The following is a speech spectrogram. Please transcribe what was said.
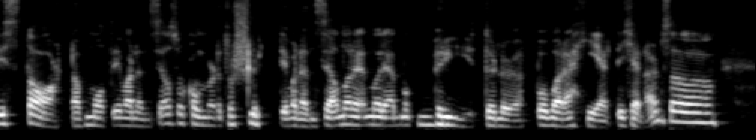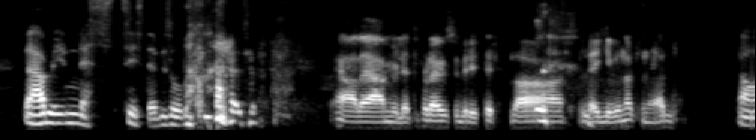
Vi starta på en måte i Valencia, så kommer det til å slutte i Valencia når jeg, når jeg måtte bryte løpet og bare er helt i kjelleren. Så det her blir nest siste episode. ja, det er muligheter for det hvis du bryter. Da legger vi nok ned. Ja,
